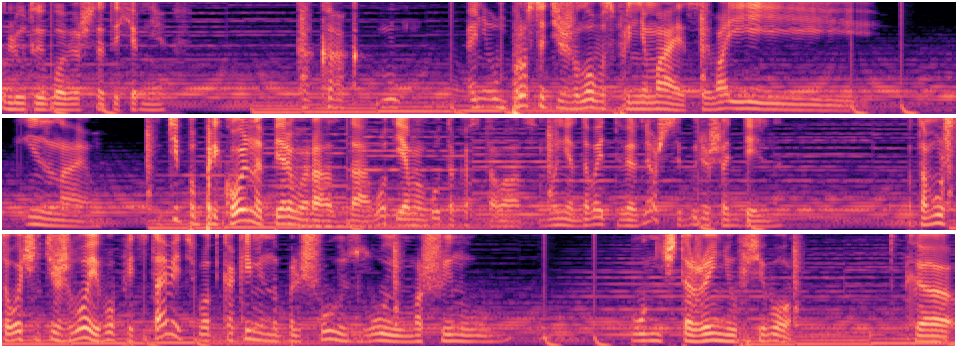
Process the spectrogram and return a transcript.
лютый ловишь с этой херни. Как, как? Ну, он просто тяжело воспринимается. И... Не знаю. Типа прикольно первый раз, да, вот я могу так оставаться. Но нет, давай ты вернешься и будешь отдельно. Потому что очень тяжело его представить вот как именно большую злую машину по уничтожению всего. К,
